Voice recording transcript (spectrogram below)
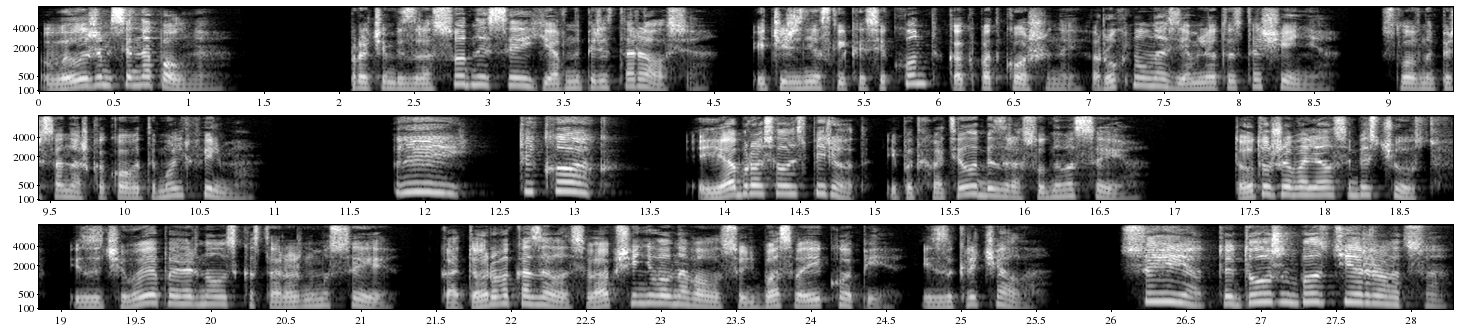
выложимся на полную». Впрочем, безрассудный Сэй явно перестарался, и через несколько секунд, как подкошенный, рухнул на землю от истощения, словно персонаж какого-то мультфильма. «Эй, ты как?» Я бросилась вперед и подхватила безрассудного Сэя. Тот уже валялся без чувств, из-за чего я повернулась к осторожному Сэю, которого, казалось, вообще не волновала судьба своей копии, и закричала. «Сэя, ты должен был сдерживаться.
